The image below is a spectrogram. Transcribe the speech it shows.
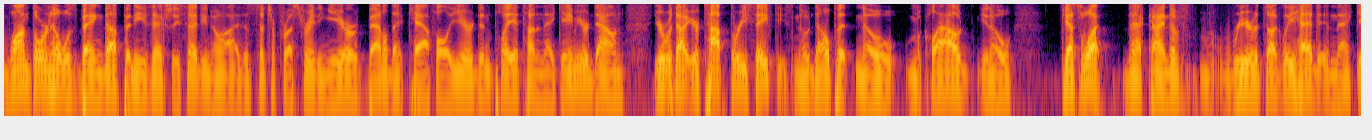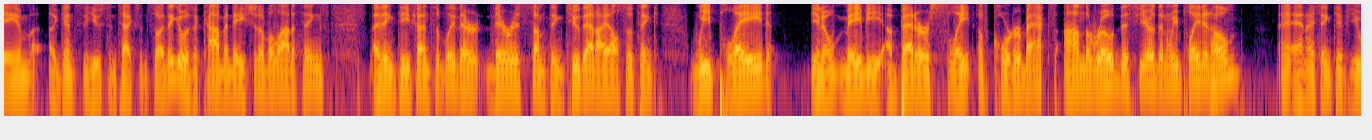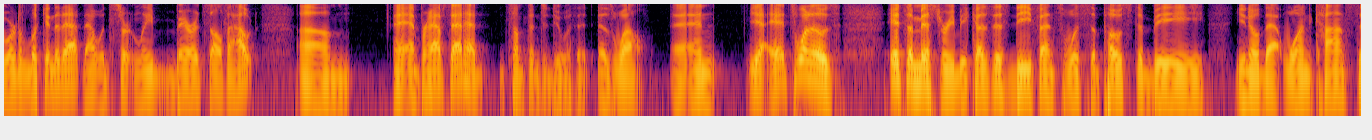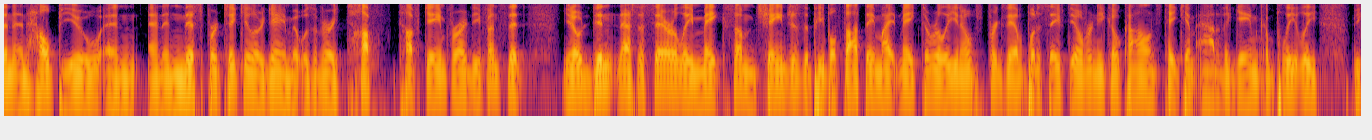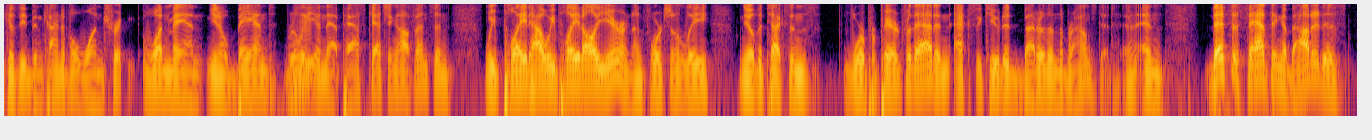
Juan Thornhill was banged up, and he's actually said, you know, I, this is such a frustrating year. Battled that calf all year, didn't play a ton in that game. You're down. You're without your top three safeties. No Delpit, no McLeod. You know, guess what? That kind of reared its ugly head in that game against the Houston Texans. So I think it was a combination of a lot of things. I think defensively there there is something to that. I also think we played, you know, maybe a better slate of quarterbacks on the road this year than we played at home. And I think if you were to look into that, that would certainly bear itself out. Um, and, perhaps that had something to do with it as well. And yeah, it's one of those. It's a mystery because this defense was supposed to be you know that one constant and help you. And and in this particular game it was a very tough tough game for our defense that you know didn't necessarily make some changes that people thought they might make to really you know for example put a safety over Nico Collins take him out of the game completely because he'd been kind of a one trick one man you know band really mm-hmm. in that pass catching offense. And we played how we played all year. And unfortunately you know the Texans were prepared for that and executed better than the Browns did. And and that's the sad thing about it is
